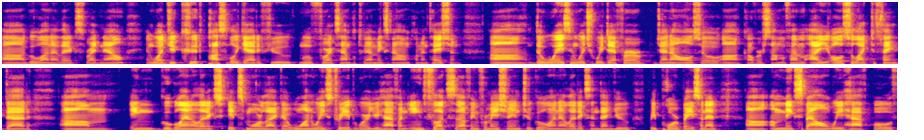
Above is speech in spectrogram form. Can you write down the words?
uh, Google Analytics right now and what you could possibly get if you move, for example, to a Mixpanel implementation. Uh, the ways in which we differ, Jenna also uh, covers some of them. I also like to think that um, in Google Analytics, it's more like a one-way street where you have an influx of information into Google Analytics and then you report based on it. Uh, on Mixpanel, we have both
